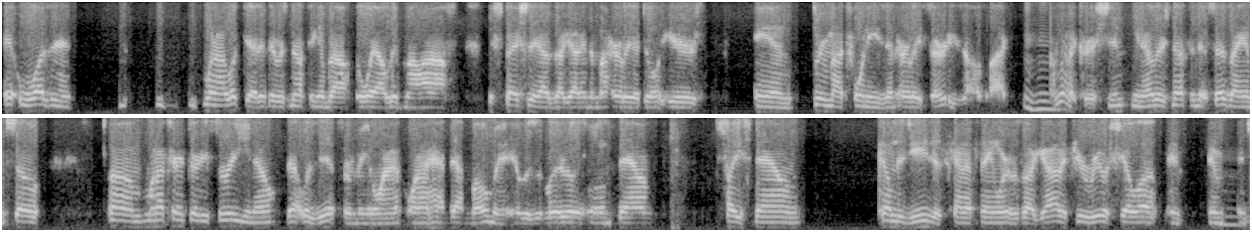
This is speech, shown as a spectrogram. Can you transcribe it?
it wasn't, when I looked at it, there was nothing about the way I lived my life, especially as I got into my early adult years and through my 20s and early 30s. I was like, mm-hmm. I'm not a Christian, you know, there's nothing that says I am. So, um, when I turned 33, you know, that was it for me. When I when I had that moment, it was literally hands down, face down, come to Jesus kind of thing, where it was like, God, if you're real, show up and and, mm-hmm. and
